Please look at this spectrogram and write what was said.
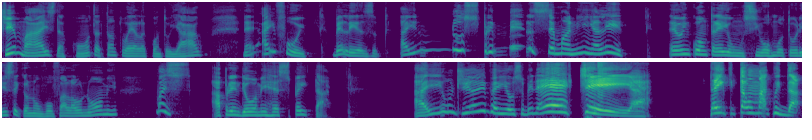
demais da conta, tanto ela quanto o Iago, né? Aí fui, beleza. Aí, nos primeiras semaninhas ali, eu encontrei um senhor motorista, que eu não vou falar o nome, mas aprendeu a me respeitar. Aí um dia vem eu subindo, Ê, tia! Tem que tomar cuidado.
